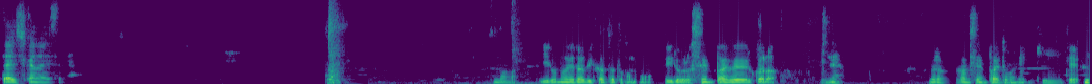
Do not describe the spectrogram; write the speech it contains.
期待しかないですね。まあ、色の選び方とかもいろいろ先輩がいるから、ね。村上先輩とかに聞いて、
